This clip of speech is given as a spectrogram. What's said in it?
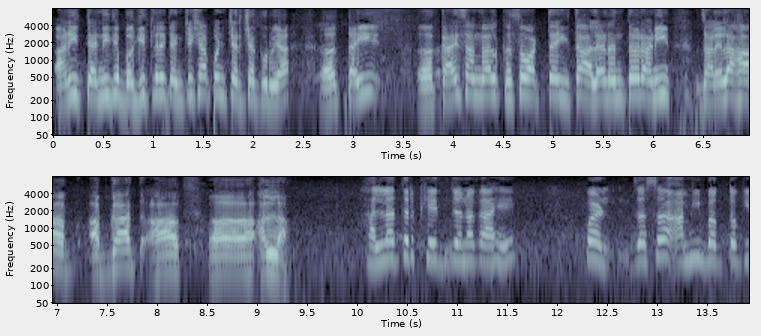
आणि त्यांनी ते बघितलं त्यांच्याशी आपण चर्चा करूया. ताई काय सांगाल? कसं वाटतंय इथं आल्यानंतर आणि झालेला हा अपघात हा हल्ला? हल्ला तर खेदजनक आहे. पण जसं आम्ही बघतो की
